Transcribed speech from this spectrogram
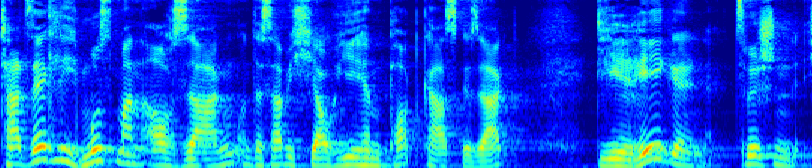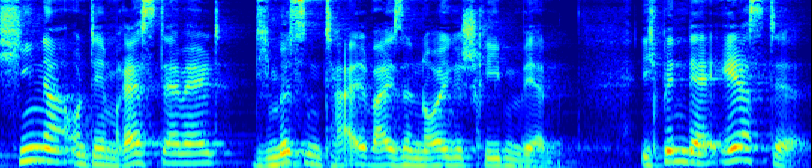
Tatsächlich muss man auch sagen, und das habe ich ja auch hier im Podcast gesagt, die Regeln zwischen China und dem Rest der Welt, die müssen teilweise neu geschrieben werden. Ich bin der Erste,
